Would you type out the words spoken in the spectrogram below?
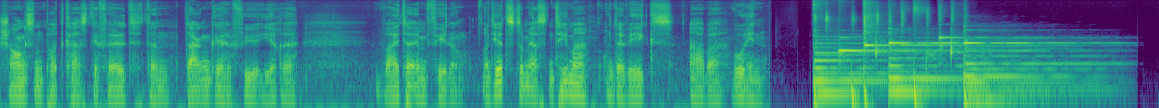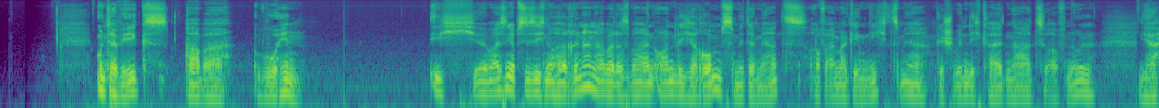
Chancen-Podcast gefällt, dann danke für Ihre Weiterempfehlung. Und jetzt zum ersten Thema. Unterwegs, aber wohin? Unterwegs, aber wohin? Ich äh, weiß nicht, ob Sie sich noch erinnern, aber das war ein ordentlicher Rums Mitte März. Auf einmal ging nichts mehr, Geschwindigkeit nahezu auf Null. Ja,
